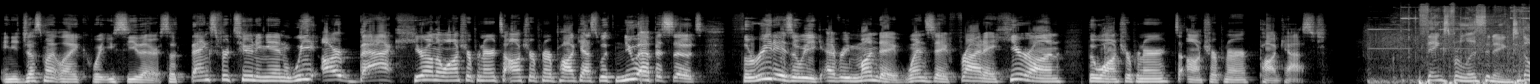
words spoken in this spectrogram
and you just might like what you see there. So, thanks for tuning in. We are back here on the Entrepreneur to Entrepreneur podcast with new episodes three days a week, every Monday, Wednesday, Friday, here on the Entrepreneur to Entrepreneur podcast. Thanks for listening to the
